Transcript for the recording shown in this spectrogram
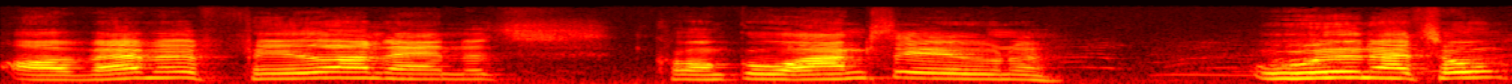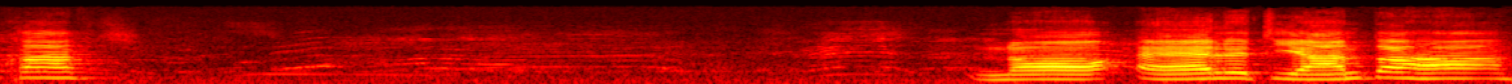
Og hvad med fædrelandets konkurrenceevne uden atomkraft? Når alle de andre har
